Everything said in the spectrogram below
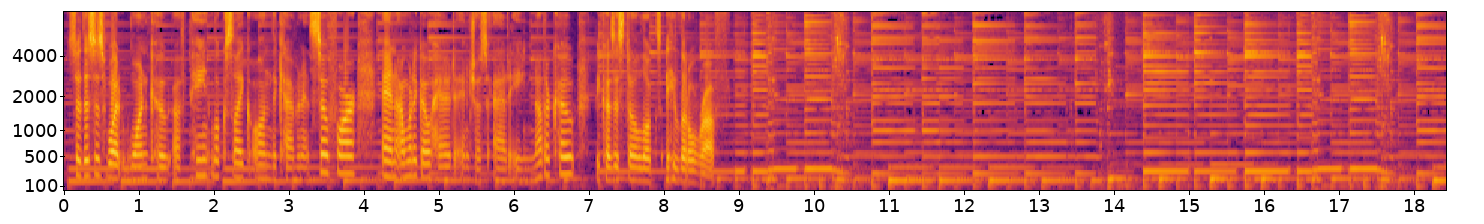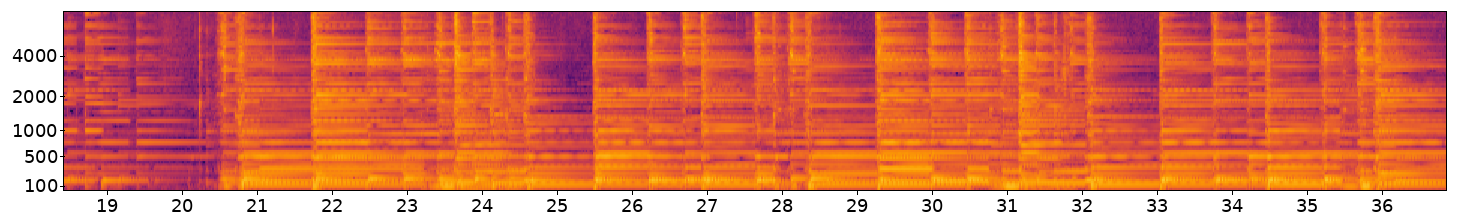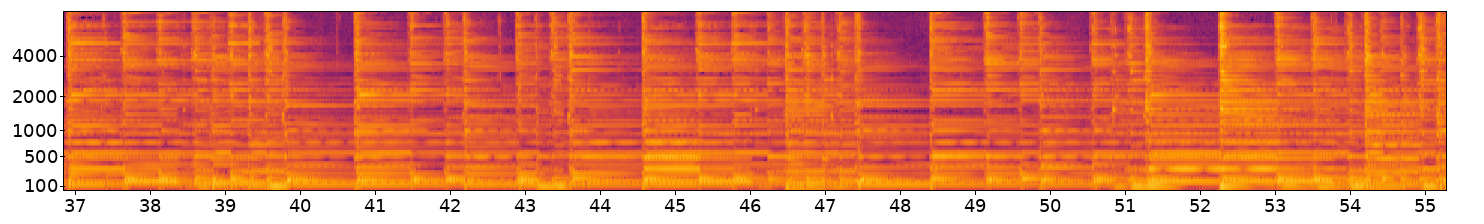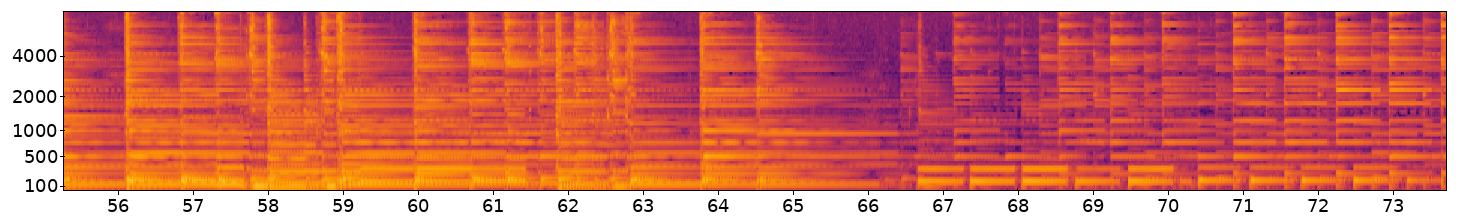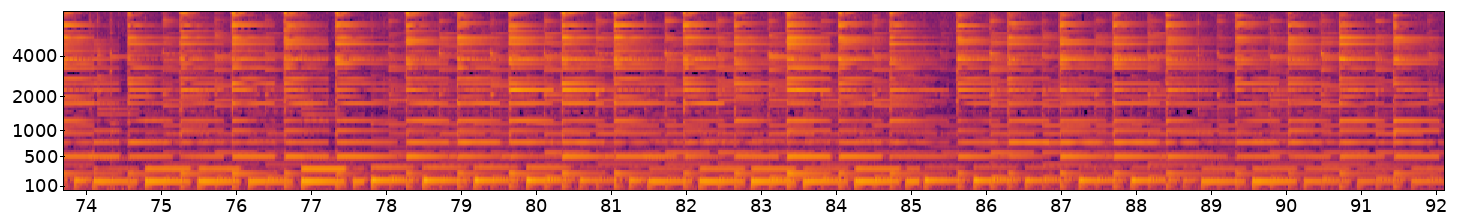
So this is what one coat of paint looks like on the cabinet so far, and I'm going to go ahead and just add another coat because it still looks a little rough.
